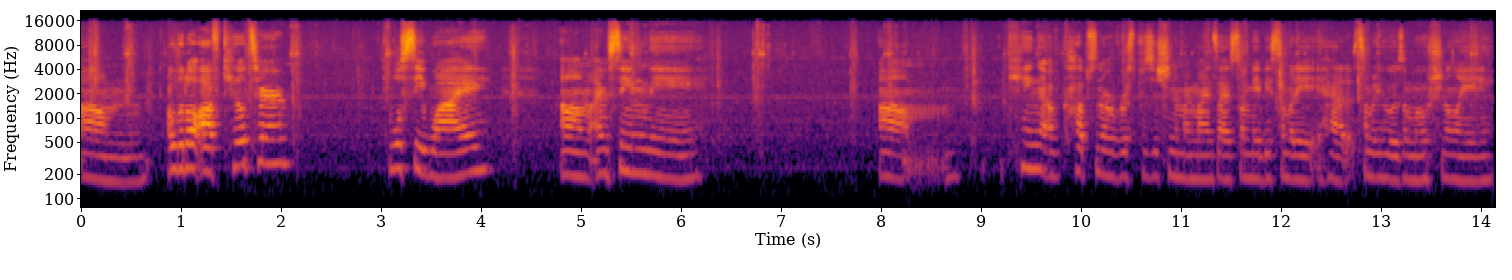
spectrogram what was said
um, a little off kilter. We'll see why. Um, I'm seeing the um, King of Cups in the reverse position in my mind's eye, so maybe somebody had somebody who was emotionally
